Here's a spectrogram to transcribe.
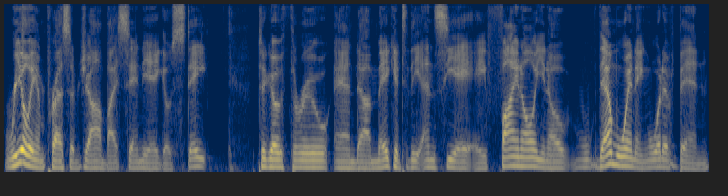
really impressive job by San Diego State to go through and uh, make it to the NCAA final. You know, them winning would have been,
